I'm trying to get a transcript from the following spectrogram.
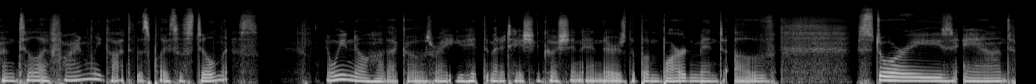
until I finally got to this place of stillness. And we know how that goes, right? You hit the meditation cushion and there's the bombardment of stories and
